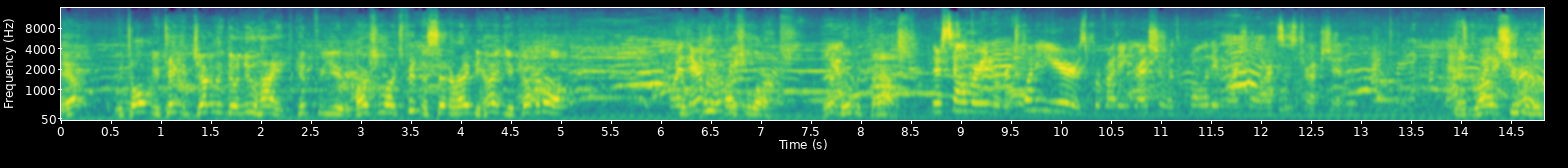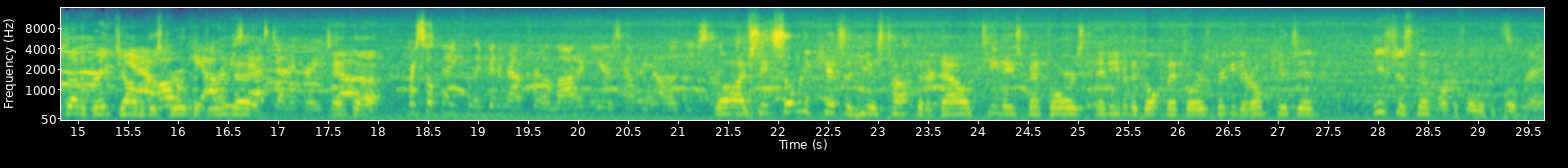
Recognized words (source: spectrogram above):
Yep. We told him you're taking juggling to a new height. Good for you. Martial Arts Fitness Center right behind you coming up. Boy, they're Complete martial arts. They're Yep. moving fast. They're celebrating over 20 years providing Gresham with quality martial arts instruction. That's And Ron Schubert has done a great job with Yeah, this oh, group he at always has done a great job. And, uh, We're so thankful they've been around for a lot of years helping all of these. Well, I've seen so many kids that he has taught that are now teenage mentors and even adult mentors, bringing their own kids in. He's just done wonderful with the program.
